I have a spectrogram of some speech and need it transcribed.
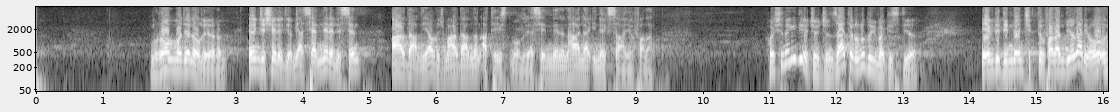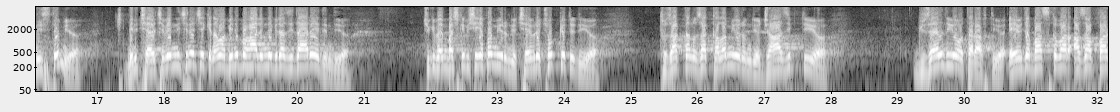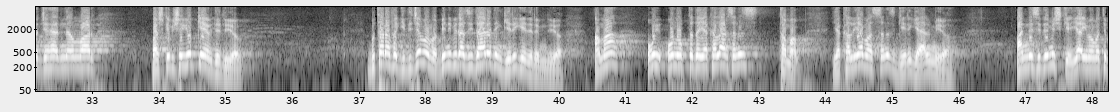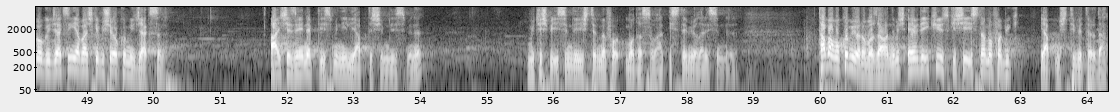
Rol model oluyorum. Önce şöyle diyorum. Ya sen nerelisin? Ardahanlı. Yavrucuğum Ardahan'dan ateist mi olur ya? Senin hala inek sağıyor falan. Hoşuna gidiyor çocuğun. Zaten onu duymak istiyor. Evde dinden çıktım falan diyorlar ya o onu istemiyor. Beni çerçevenin içine çekin ama beni bu halimle biraz idare edin diyor. Çünkü ben başka bir şey yapamıyorum diyor. Çevre çok kötü diyor. Tuzaktan uzak kalamıyorum diyor. Cazip diyor. Güzel diyor o taraf diyor. Evde baskı var, azap var, cehennem var. Başka bir şey yok ki evde diyor. Bu tarafa gideceğim ama beni biraz idare edin geri gelirim diyor. Ama o, o noktada yakalarsanız tamam. Yakalayamazsanız geri gelmiyor. Annesi demiş ki ya İmam Hatip okuyacaksın ya başka bir şey okumayacaksın. Ayşe Zeynep de ismi Nil yaptı şimdi ismini. Müthiş bir isim değiştirme modası var. İstemiyorlar isimleri. Tamam okumuyorum o zaman demiş. Evde 200 kişi İslamofobik yapmış Twitter'dan.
